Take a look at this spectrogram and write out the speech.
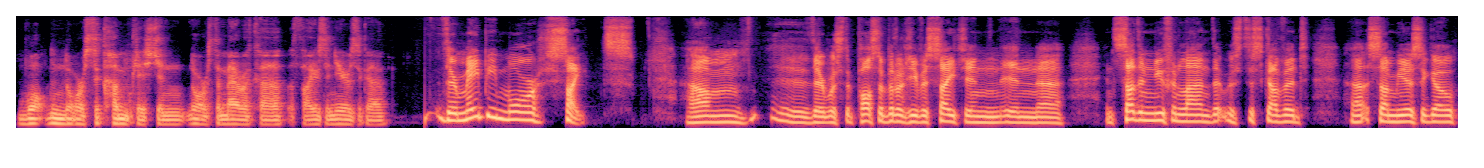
what the Norse accomplished in North America a thousand years ago? There may be more sites. Um, uh, there was the possibility of a site in in uh, in southern Newfoundland that was discovered uh, some years ago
